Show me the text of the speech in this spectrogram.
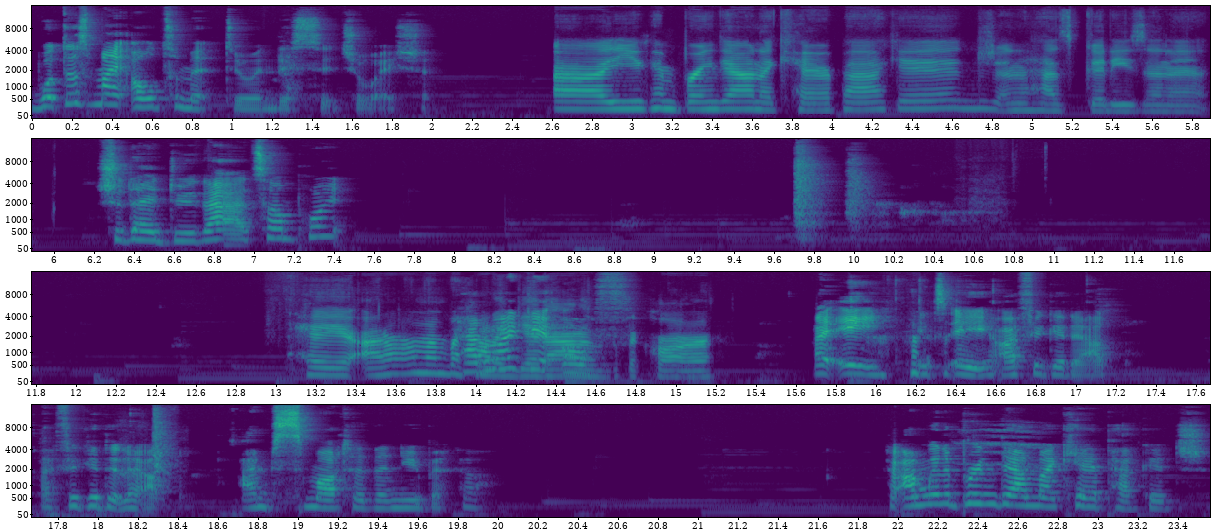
What does my ultimate do in this situation? Uh, you can bring down a care package, and it has goodies in it. Should I do that at some point? Hey, I don't remember How how, do to I get, get out off? of the car. I E. It's E. I figured it out. I figured it out. I'm smarter than you, Bekka. I'm gonna bring down my care package.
